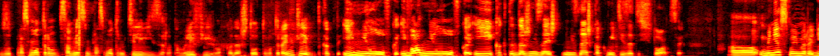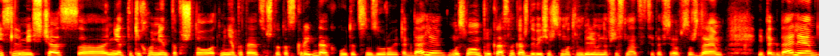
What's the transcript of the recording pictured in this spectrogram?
за просмотром, совместным просмотром телевизора там, или фильмов, когда что-то. Вот и родители как-то, им неловко, и вам неловко, и как-то даже не знаешь, не знаешь, как выйти из этой ситуации. А, У меня с моими родителями сейчас а, нет таких моментов, что от меня пытаются что-то скрыть, да, какую-то цензуру и так далее. Мы с мамой прекрасно каждый вечер смотрим «Беременна в 16», это все обсуждаем и так далее.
